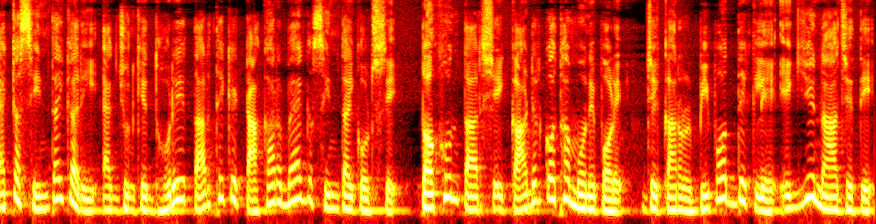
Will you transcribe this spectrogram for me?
একটা ছিনতাইকারী একজনকে ধরে তার থেকে টাকার ব্যাগ ছিনতাই করছে। তখন তার সেই কার্ডের কথা মনে পড়ে যে, কারোর বিপদ দেখলে এগিয়ে না যেতে।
